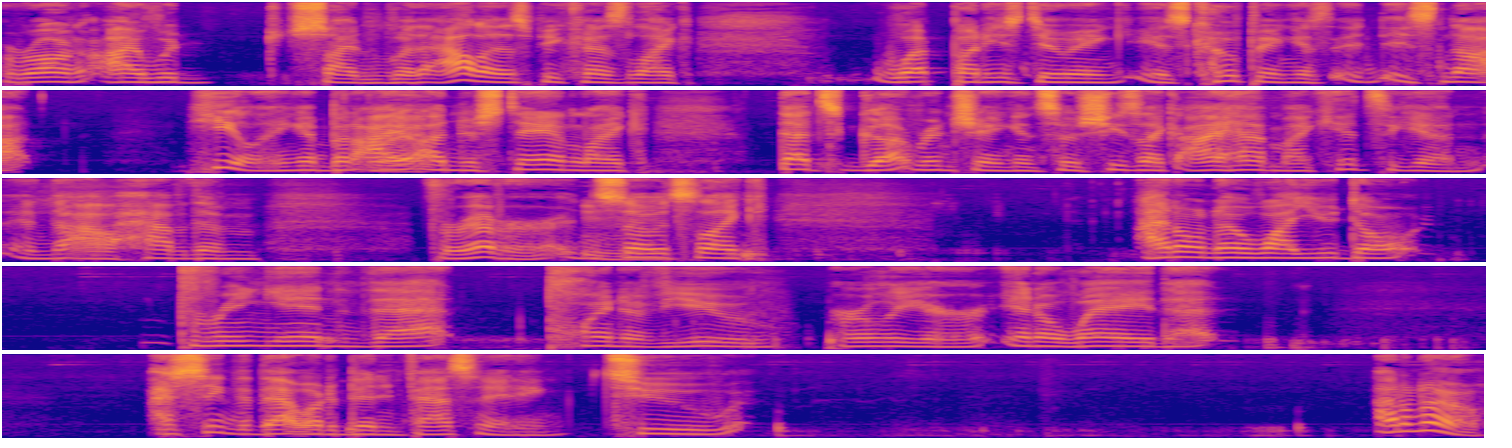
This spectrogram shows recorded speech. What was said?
wrong. I would side with Alice because, like, what Bunny's doing is coping, is it's not healing. But I understand, like, that's gut wrenching. And so she's like, I have my kids again and I'll have them forever. And so mm-hmm. it's like, I don't know why you don't bring in that point of view earlier in a way that I just think that that would have been fascinating to. I don't know.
